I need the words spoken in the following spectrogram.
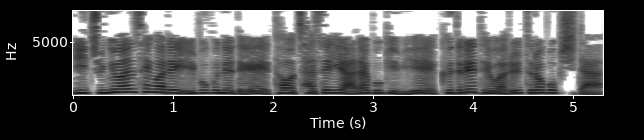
이 중요한 생활의 일부분에 대해 더 자세히 알아보기 위해 그들의 대화를 들어봅시다.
